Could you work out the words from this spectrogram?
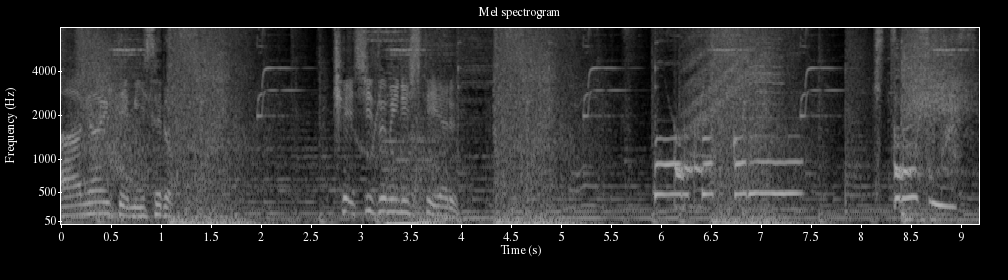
あがいてみせろ。消し済みにしてやる。失礼します。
